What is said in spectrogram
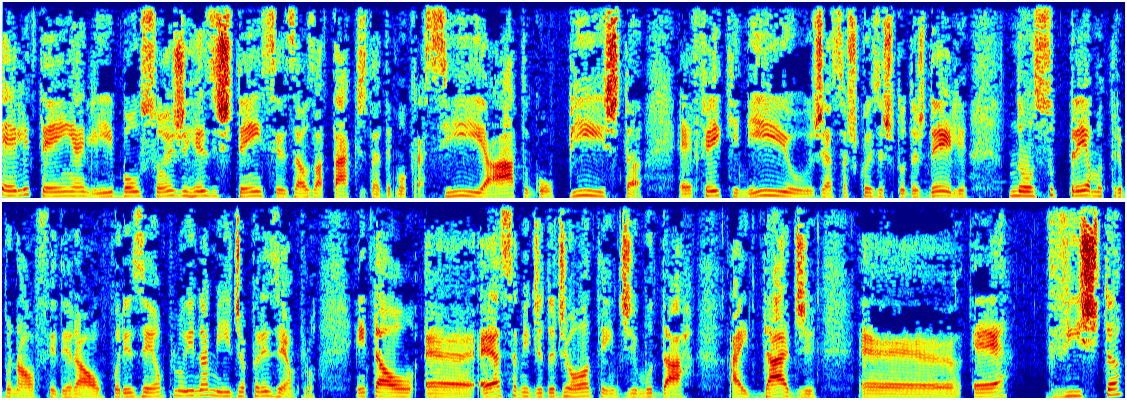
ele tem ali bolsões de resistências aos ataques da democracia, ato golpista, é, fake news, essas coisas todas dele, no Supremo Tribunal Federal, por exemplo, e na mídia, por exemplo. Então, é, essa medida de ontem de mudar a idade é, é vista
